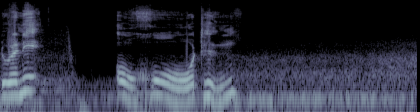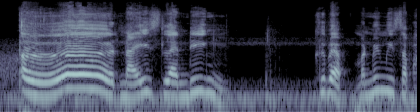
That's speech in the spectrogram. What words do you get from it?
ดูอันนี้ โอ้โห ถึง เออ nice landing คือแบบมันไม่มีสะพ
